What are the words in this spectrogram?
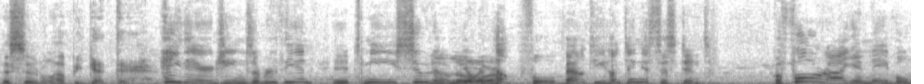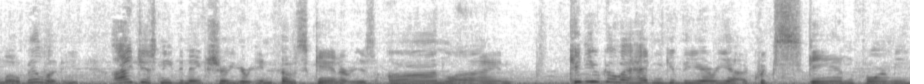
The suit will help you get there. Hey there, Gene Zaruthian. It's me, Pseudo, Hello. your helpful bounty hunting assistant. Before I enable mobility, I just need to make sure your info scanner is online. Can you go ahead and give the area a quick scan for me?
